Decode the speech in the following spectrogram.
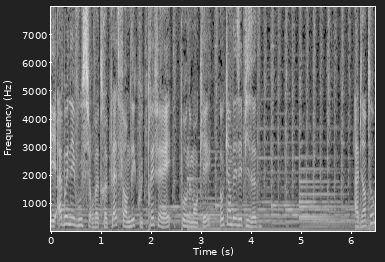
et abonnez-vous sur votre plateforme d'écoute préférée pour ne manquer aucun des épisodes. À bientôt!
